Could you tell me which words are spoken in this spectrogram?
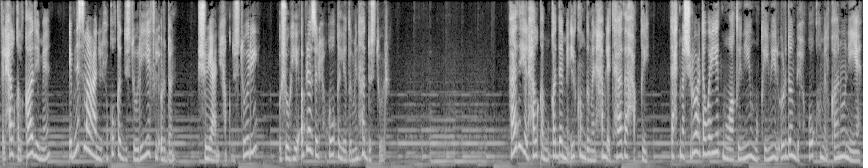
في الحلقة القادمة بنسمع عن الحقوق الدستورية في الأردن. شو يعني حق دستوري؟ وشو هي أبرز الحقوق اللي ضمنها الدستور؟ هذه الحلقة مقدمة لكم ضمن حملة هذا حقي. تحت مشروع توعية مواطني ومقيمي الأردن بحقوقهم القانونية.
